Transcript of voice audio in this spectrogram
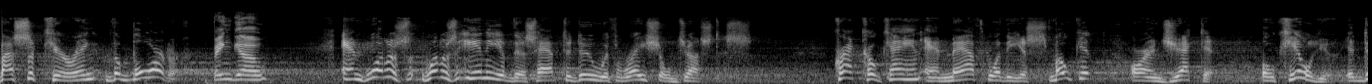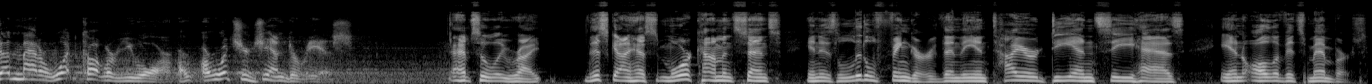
by securing the border? Bingo. And what does, what does any of this have to do with racial justice? Crack cocaine and meth, whether you smoke it or inject it, will kill you. It doesn't matter what color you are or, or what your gender is. Absolutely right. This guy has more common sense in his little finger than the entire DNC has in all of its members.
